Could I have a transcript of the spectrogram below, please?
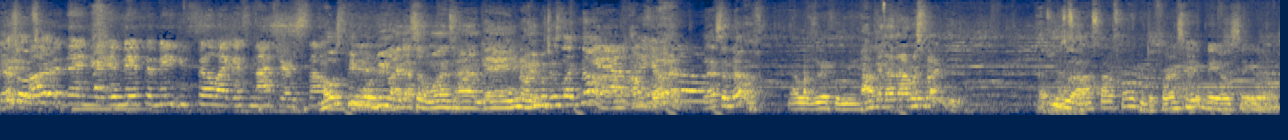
that's what I'm other saying. than you, if it made you feel like it's not yourself. Most people would be like, that's a one-time thing. You know, he was just like, no, Yeah, I'm, I'm done. Uh, that's enough. That was it for me. How can I not respect it? That's That's why I up. stopped smoking. The first hit BOC though.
